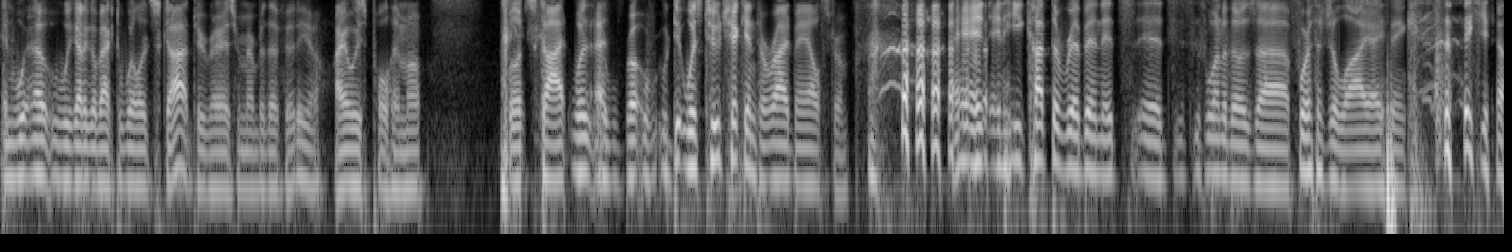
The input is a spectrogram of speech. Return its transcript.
And we, uh, we got to go back to Willard Scott. Do you guys remember that video? I always pull him up. Willard Scott was ro- was too chicken to ride Maelstrom, and and he cut the ribbon. It's it's, it's one of those uh, Fourth of July, I think, you know,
